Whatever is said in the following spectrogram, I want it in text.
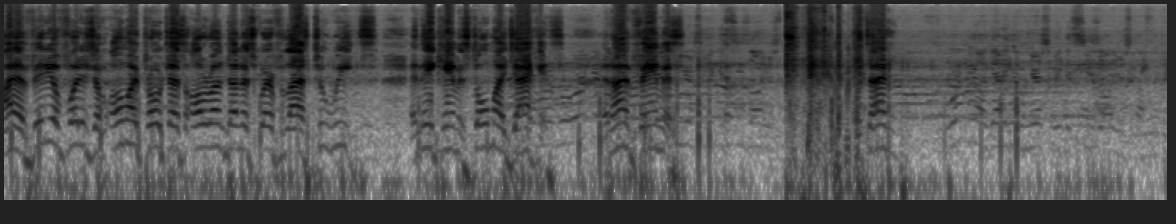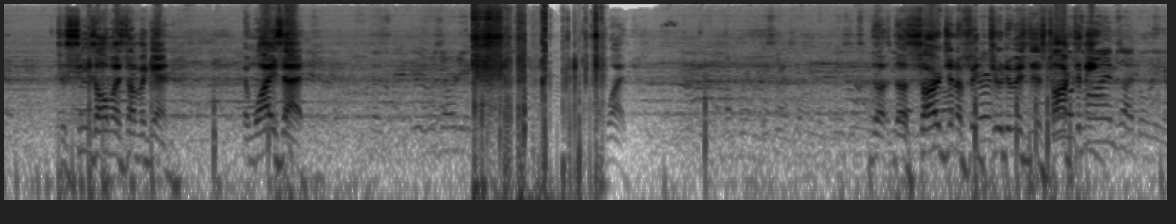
I have video footage of all my protests all around Dundas Square for the last two weeks, and they came and stole my jackets. And I'm famous. What's that? We're working on getting them here so we can seize all your stuff again. To seize all my stuff again. And why is that? Because it was already What? The the sergeant of 52 Division has talked to me, times, I believe.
